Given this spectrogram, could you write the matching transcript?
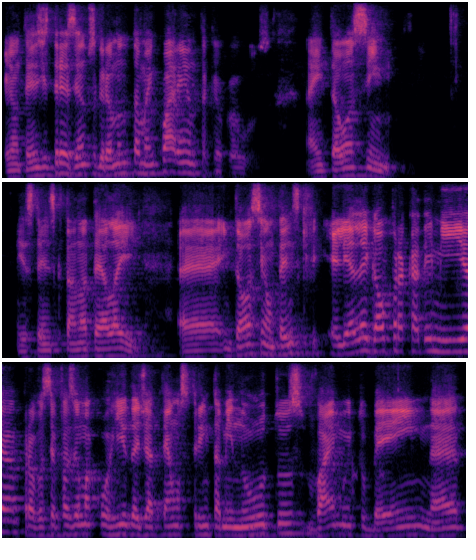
Ele é um tênis de 300 gramas no tamanho 40 que é o que eu uso. Né? Então assim esse tênis que está na tela aí. É, então, assim, é um tênis que ele é legal para academia, para você fazer uma corrida de até uns 30 minutos, vai muito bem, né?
